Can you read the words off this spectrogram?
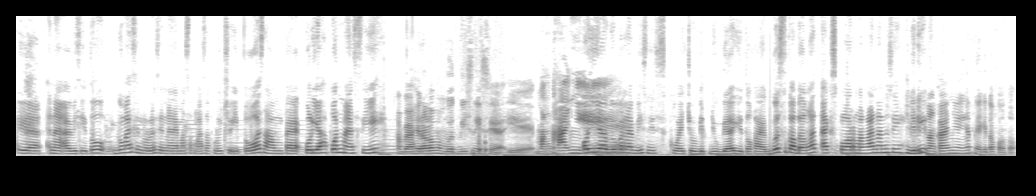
iya nah abis itu gue masih nerusin kayak masak-masak lucu itu sampai kuliah pun masih Sampai akhirnya lo membuat bisnis ya Iya Makanya Oh iya, gue pernah bisnis kue cubit juga gitu kayak gue suka banget explore makanan sih. Jadi Jadi makanya ingat nggak kita foto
